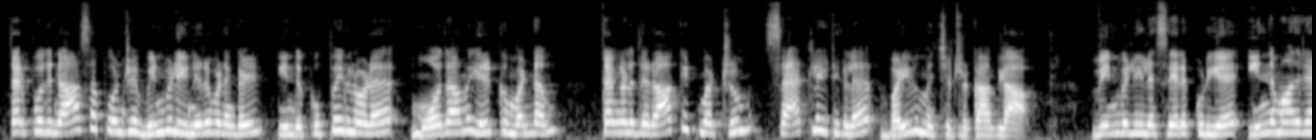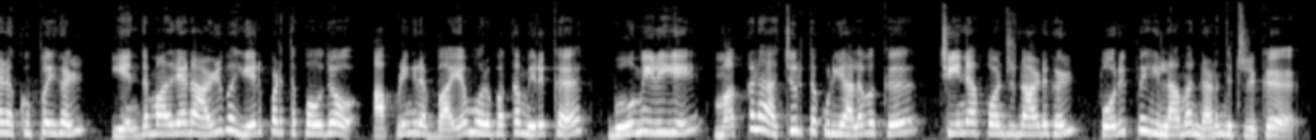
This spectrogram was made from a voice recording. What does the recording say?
தற்போது நாசா போன்ற விண்வெளி நிறுவனங்கள் இந்த குப்பைகளோட மோதாம இருக்கும் வண்ணம் தங்களது ராக்கெட் மற்றும் சேட்டலைட்டுகளை வடிவமைச்சிட்டு இருக்காங்களா? விண்வெளியில சேரக்கூடிய இந்த மாதிரியான குப்பைகள் எந்த மாதிரியான அழிவை ஏற்படுத்த போதோ அப்படிங்கிற பயம் ஒரு பக்கம் இருக்க பூமியிலேயே மக்களை அச்சுறுத்தக்கூடிய அளவுக்கு சீனா போன்ற நாடுகள் பொறுப்பே இல்லாம நடந்துட்டு இருக்கு.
